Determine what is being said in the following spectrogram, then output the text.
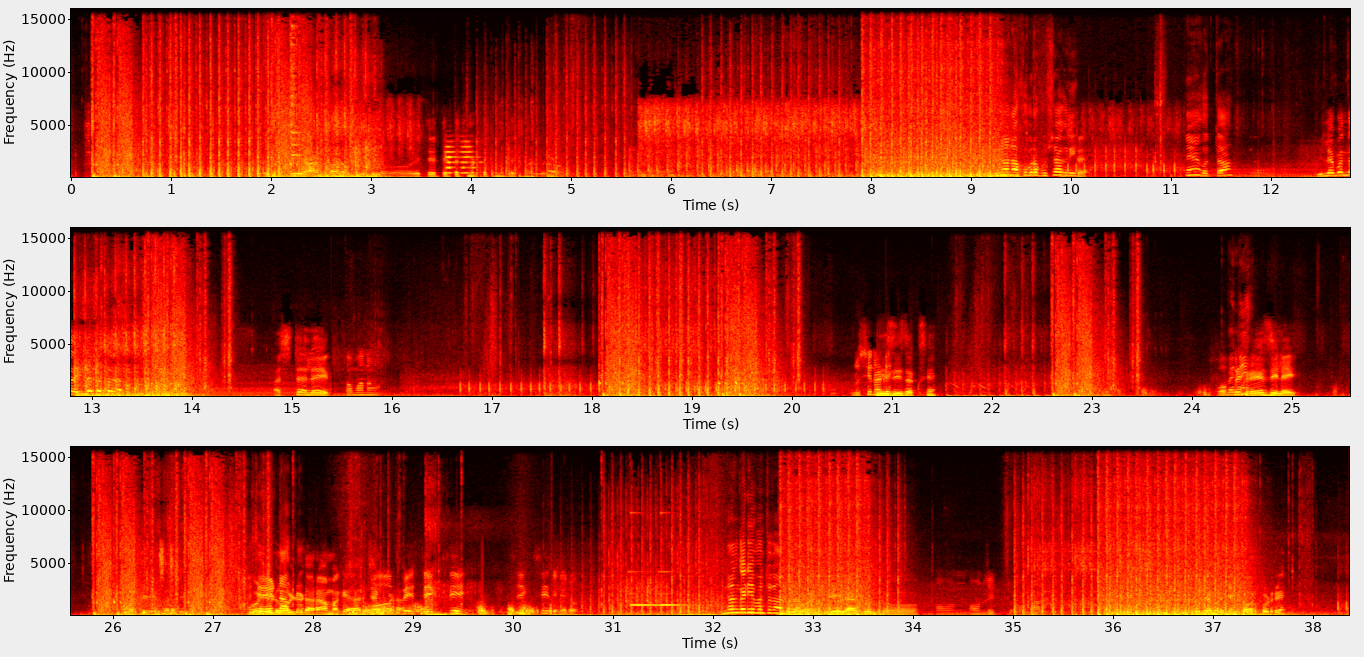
ಟಚ್ ಮಾಡಿ ಟಚ್ ಮಾಡಿ ಟಚ್ ಮಾಡ್ಬೇಡಿ ಇನ್ನೊಂದು ನಾಲ್ಕು ಬ್ರೋ ಪುಷಾಗ್ರಿ ಅಷ್ಟೇ. ಏ ಗೊತ್ತಾ ಇಲ್ಲೇ ಬಂದ ಇಲ್ಲೇ ಬಂದ ಅಷ್ಟೇ ಲೇ ಕಮಾನ ಲುಸಿ ನಡಿ ಈಸಿ ಸಕ್ಸಿ ಓಪಿ ಕ್ರೇಜಿ ಲೇ ಬರ್ತೀನಿ ಬರ್ತೀನಿ red ಓಲ್ಡ್ knock. ಓಲ್ಡ್ ಆರಾಮಾಗಿ ಅರ್ಜೆಂಟ್ ಓಪಿ ಸೆಕ್ಸಿ ಸೆಕ್ಸಿ ನೀರು ಇನ್ನೊಂದು ಗಡಿ ಬಂತು ನಾನು ಬ್ರೋ ಓನ್ಲಿ ಇಲ್ಲೇ ಬರ್ತೀನಿ ಕವರ್ ಕೊಡ್ರಿ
